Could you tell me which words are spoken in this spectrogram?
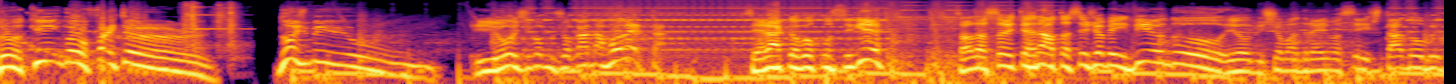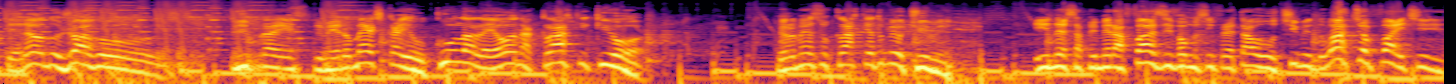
do King of Fighters 2000. E hoje vamos jogar na roleta. Será que eu vou conseguir? Saudação internauta, seja bem-vindo! Eu me chamo André e você está no Obliterando Jogos! E para esse primeiro match caiu Kula, Leona, Clark e Kyo. Pelo menos o Clark é do meu time. E nessa primeira fase vamos enfrentar o time do Art of Fighting.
